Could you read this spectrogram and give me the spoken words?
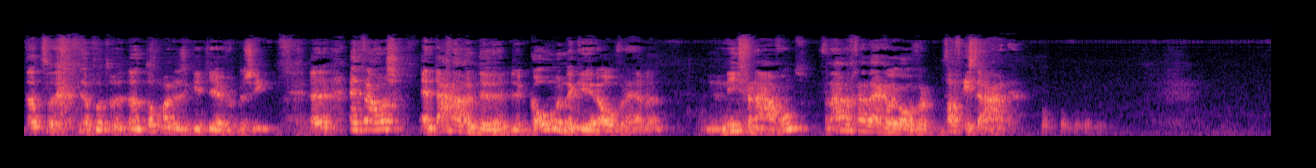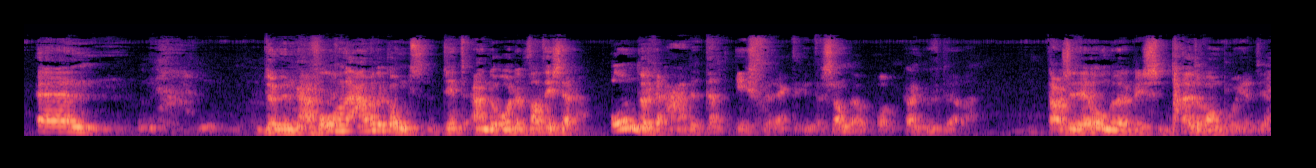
dat, dat, moeten we dan toch maar eens een keertje even bezien. Uh, en trouwens, en daar gaan we de, de komende keer over hebben. Niet vanavond. Vanavond gaat het eigenlijk over wat is de aarde? En de navolgende avonden komt dit aan de orde. Wat is er onder de aarde? Dat is verrekte interessant ook. Kan ik u vertellen. Trouwens, dit hele onderwerp is buitengewoon boeiend. Ja.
